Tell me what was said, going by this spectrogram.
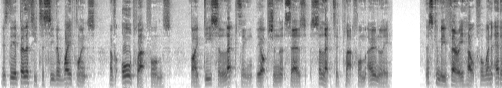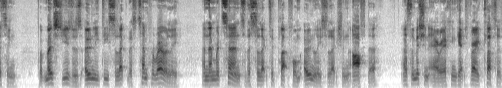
is the ability to see the waypoints of all platforms by deselecting the option that says Selected Platform Only. This can be very helpful when editing, but most users only deselect this temporarily and then return to the Selected Platform Only selection after, as the mission area can get very cluttered.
